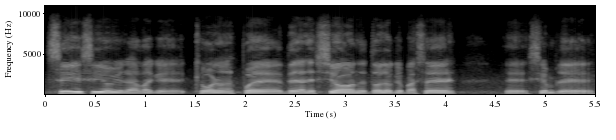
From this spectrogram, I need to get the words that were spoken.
Sí, sí, obvio, la verdad que, que bueno, después de, de, la lesión, de todo lo que pasé, eh, siempre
